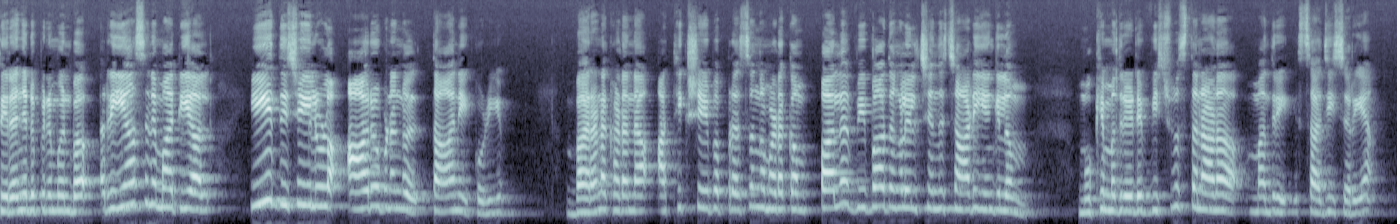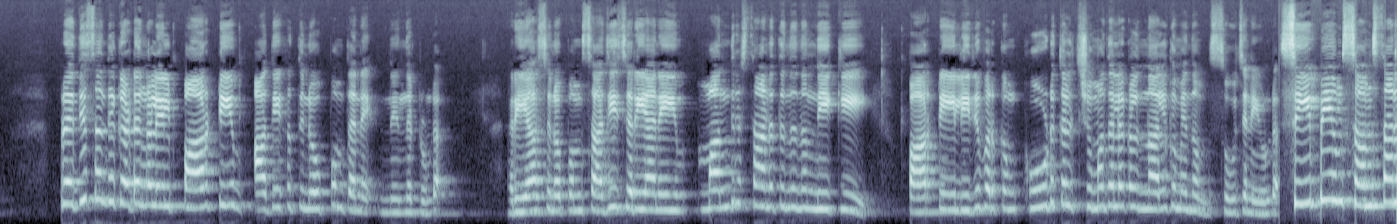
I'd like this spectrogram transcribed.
തിരഞ്ഞെടുപ്പിന് മുൻപ് റിയാസിനെ മാറ്റിയാൽ ഈ ദിശയിലുള്ള ആരോപണങ്ങൾ താനെ കൊഴിയും. ഭരണഘടന അധിക്ഷേപ പ്രസംഗമടക്കം പല വിവാദങ്ങളിൽ ചെന്ന് ചാടിയെങ്കിലും മുഖ്യമന്ത്രിയുടെ വിശ്വസ്തനാണ് മന്ത്രി സജി ചെറിയ പ്രതിസന്ധി ഘട്ടങ്ങളിൽ പാർട്ടിയും അദ്ദേഹത്തിനൊപ്പം തന്നെ നിന്നിട്ടുണ്ട്. റിയാസിനൊപ്പം സജി ചെറിയാനെയും മന്ത്രിസ്ഥാനത്ത് നിന്നും നീക്കി പാർട്ടിയിൽ ഇരുവർക്കും കൂടുതൽ ചുമതലകൾ നൽകുമെന്നും സൂചനയുണ്ട്. സി പി എം സംസ്ഥാന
